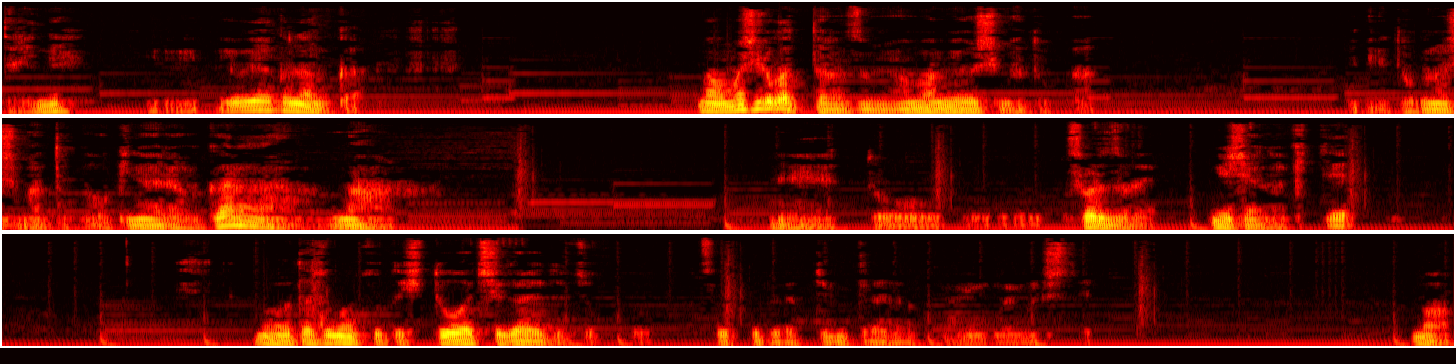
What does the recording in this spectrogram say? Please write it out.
たりね。ようやくなんか、まあ面白かったのはその奄美大島とか、えー、徳之島とか沖縄選ぶから、まあ、えー、っと、それぞれミュージシャンが来て、まあ私もちょっと人は違えどちょっとそういうことやってみたいなと思いまして。まあ、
